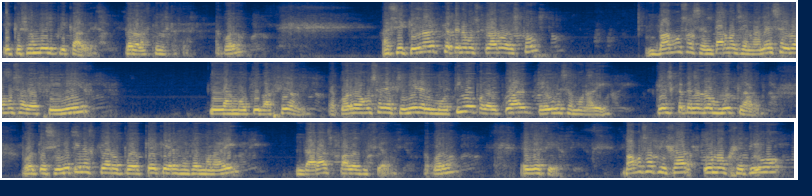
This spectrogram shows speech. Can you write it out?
y que son muy explicables, pero las tienes que hacer, ¿de acuerdo? Así que una vez que tenemos claro esto, vamos a sentarnos en la mesa y vamos a definir la motivación, ¿de acuerdo? Vamos a definir el motivo por el cual te unes a Monadí. Tienes que tenerlo muy claro, porque si no tienes claro por qué quieres hacer Monadí, darás palos de cielo, ¿de acuerdo? Es decir, vamos a fijar un objetivo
